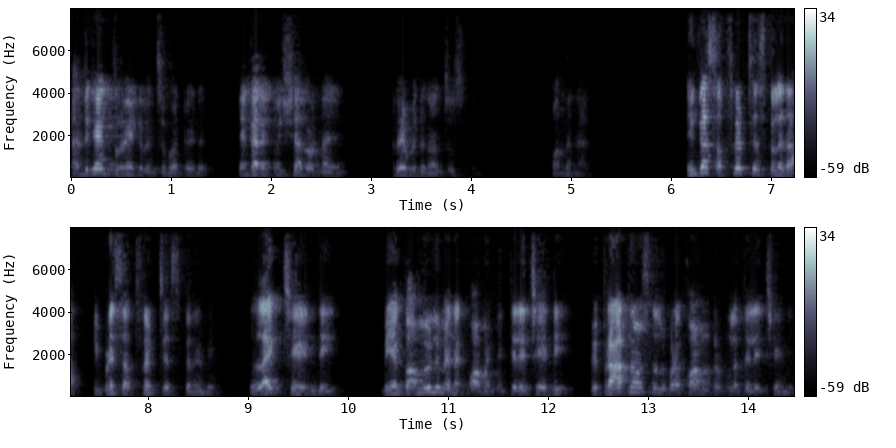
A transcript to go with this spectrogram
అందుకే ఆయన తృణీకరించబడ్డాడు. ఇంకా అనేక విషయాలు ఉన్నాయి. రేపు దినాన్ని చూసుకుందాం. వందనాలు. ఇంకా సబ్స్క్రైబ్ చేసుకోలేదా? ఇప్పుడే సబ్స్క్రైబ్ చేసుకోనండి. లైక్ చేయండి. మీ యొక్క అమూల్యమైన కామెంట్ని తెలియచేయండి. మీ ప్రార్థన అవసరాలు కూడా కామెంట్ రూపంలో తెలియచేయండి.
